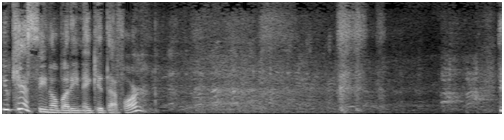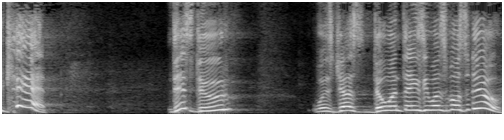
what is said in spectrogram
you can't see nobody naked that far. You can't. This dude was just doing things he wasn't supposed to do.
